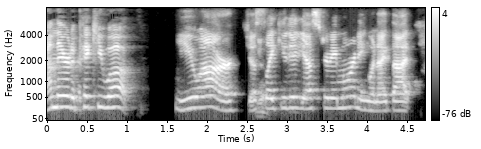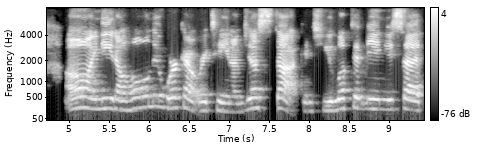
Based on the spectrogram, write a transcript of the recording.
I'm there to pick you up. You are just Yeah. like you did yesterday morning when I thought, oh, I need a whole new workout routine. I'm just stuck. And you looked at me and you said,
